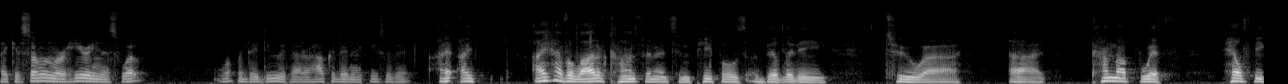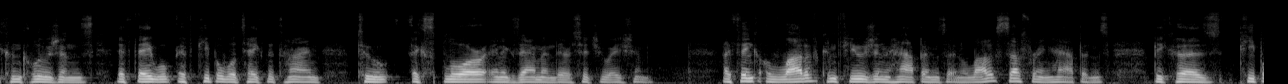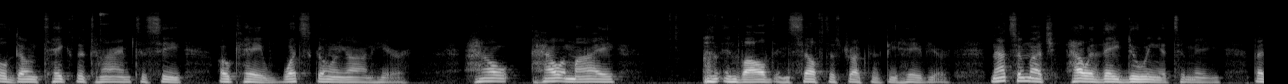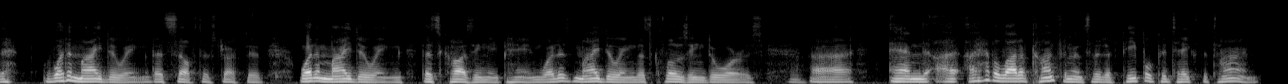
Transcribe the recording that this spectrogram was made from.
Like if someone were hearing this, what what would they do with that, or how could they make use of it? I I, I have a lot of confidence in people's ability to uh, uh, come up with healthy conclusions if they will, if people will take the time to explore and examine their situation. I think a lot of confusion happens and a lot of suffering happens because people don't take the time to see, okay, what's going on here? How, how am I involved in self-destructive behavior? Not so much how are they doing it to me, but what am I doing that's self-destructive? What am I doing that's causing me pain? What is my doing that's closing doors? Mm. Uh, and I, I, have a lot of confidence that if people could take the time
